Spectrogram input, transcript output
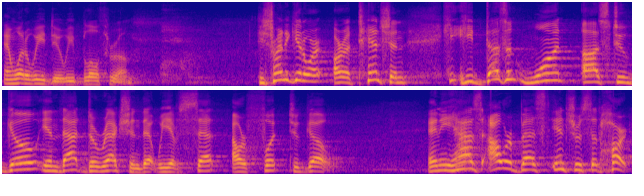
And what do we do? We blow through them. He's trying to get our, our attention. He, he doesn't want us to go in that direction that we have set our foot to go. And He has our best interests at heart,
